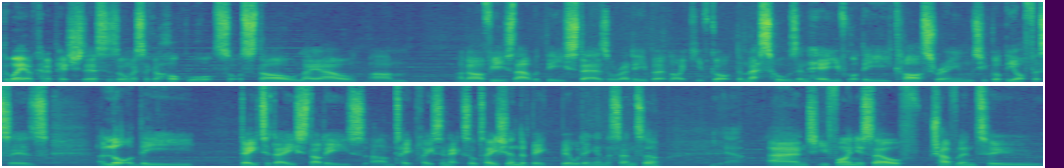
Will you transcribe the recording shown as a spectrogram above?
the way I kind of pitch this is almost like a Hogwarts sort of style layout. Um, I know I've used that with the stairs already, but like you've got the mess halls in here, you've got the classrooms, you've got the offices. A lot of the day-to-day studies um, take place in Exaltation, the big building in the centre Yeah. and you find yourself traveling to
